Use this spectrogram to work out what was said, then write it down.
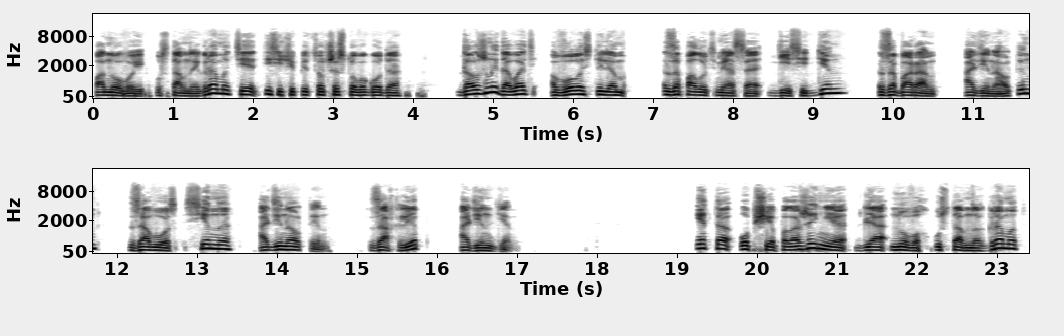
по новой уставной грамоте 1506 года должны давать волостелям за полоть мяса 10 ден, за баран 1 алтын, за воз сена 1 алтын, за хлеб 1 ден. Это общее положение для новых уставных грамот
